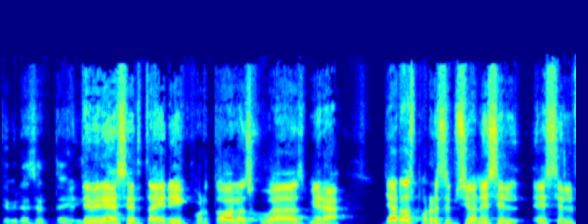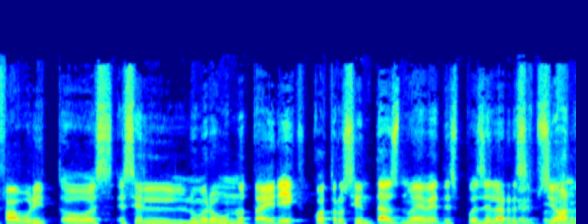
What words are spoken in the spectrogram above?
debería ser Tyreek. Debería ser Tyreek por todas las jugadas. Mira, yardas por recepción es el, es el favorito, es, el número uno Tyreek, 409 después de la recepción,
